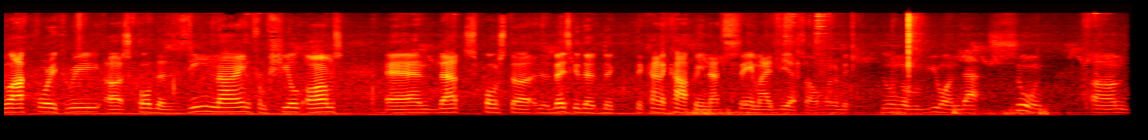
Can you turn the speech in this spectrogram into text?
Glock 43. Uh, it's called the Z9 from Shield Arms. And that's supposed to, basically they're, kind of copying that same idea. So I'm going to be doing a review on that soon. Um,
